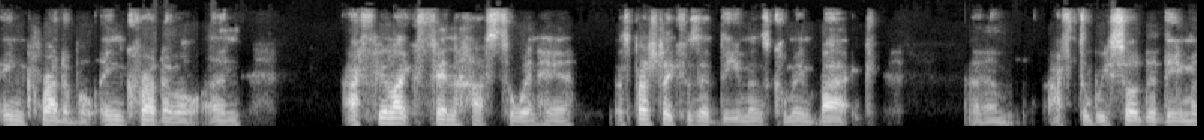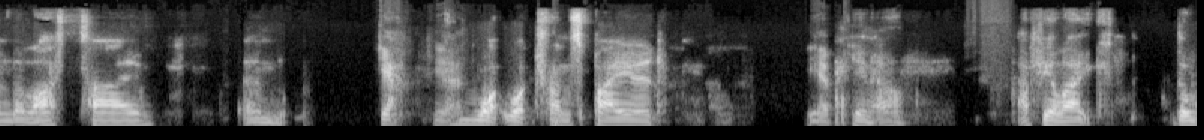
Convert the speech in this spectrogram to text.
incredible, incredible. And I feel like Finn has to win here, especially because the demon's coming back. Um, after we saw the demon the last time, and Yeah, yeah. what what transpired, Yep. you know, I feel like the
